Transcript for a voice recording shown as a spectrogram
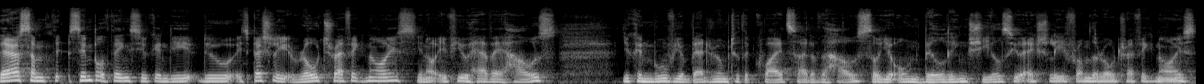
There are some th- simple things you can de- do, especially road traffic noise. You know, if you have a house You can move your bedroom to the quiet side of the house, so your own building shields you actually from the road traffic noise.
